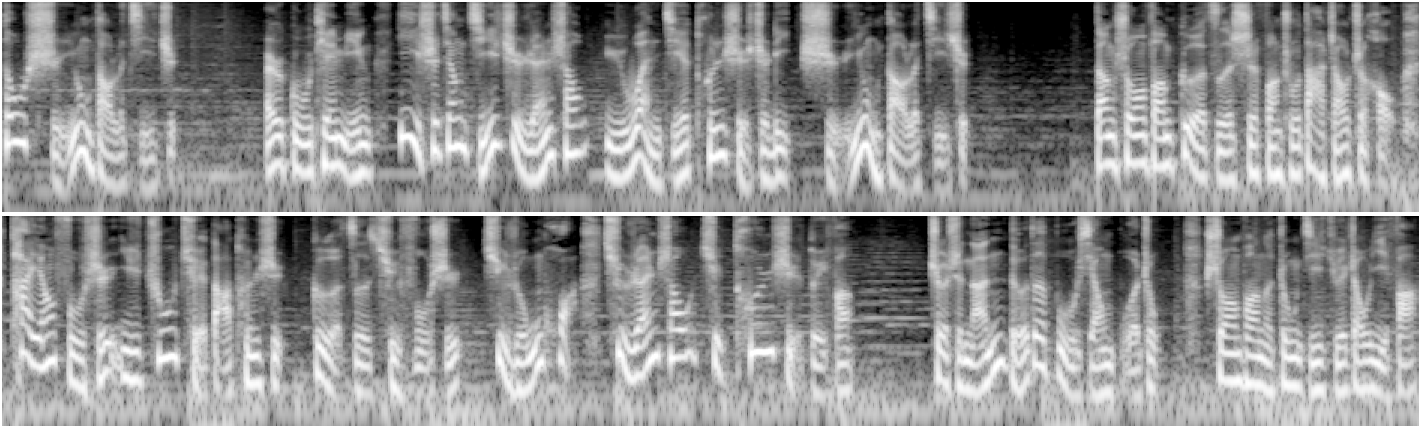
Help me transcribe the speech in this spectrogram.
都使用到了极致。而古天明亦是将极致燃烧与万劫吞噬之力使用到了极致。当双方各自释放出大招之后，太阳腐蚀与朱雀大吞噬各自去腐蚀、去融化、去燃烧、去吞噬对方，这是难得的不相伯仲。双方的终极绝招一发，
